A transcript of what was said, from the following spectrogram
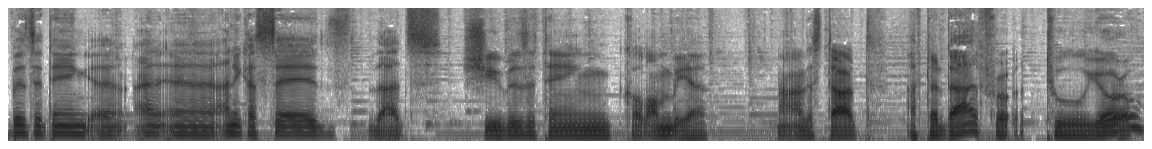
visiting. Uh, uh, Anika says that she visiting Colombia, and start after that for to Euro.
